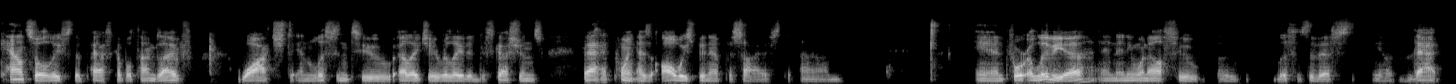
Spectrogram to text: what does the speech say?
council, at least the past couple times I've watched and listened to LHA related discussions, that point has always been emphasized. Um, and for Olivia and anyone else who, who listens to this, you know, that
